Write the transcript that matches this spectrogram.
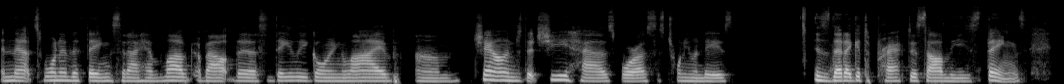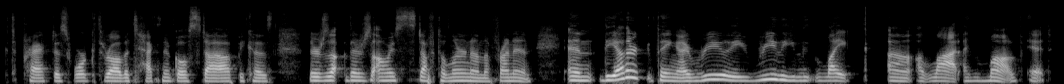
And that's one of the things that I have loved about this daily going live um, challenge that she has for us, is 21 days, is that I get to practice all these things, to practice, work through all the technical stuff because there's there's always stuff to learn on the front end. And the other thing I really, really like uh, a lot, I love it,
